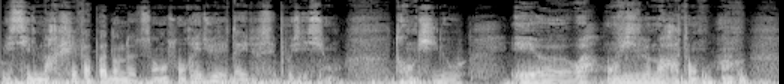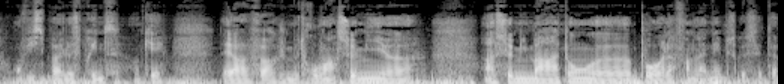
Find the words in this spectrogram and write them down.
mais si le marché va pas dans notre sens, on réduit les tailles de ses positions, tranquillou. Et euh, voilà, on vise le marathon. Hein on vise pas le sprint, ok. D'ailleurs, il va falloir que je me trouve un semi un semi marathon pour la fin de l'année parce que c'était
